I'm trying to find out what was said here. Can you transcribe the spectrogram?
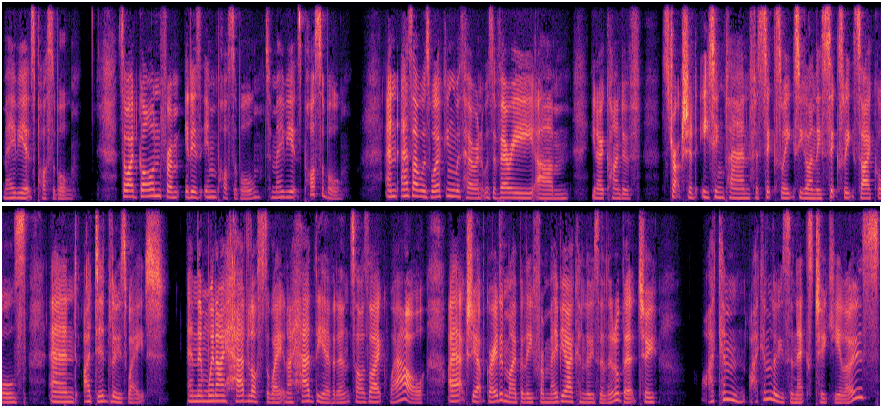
Maybe it's possible. So I'd gone from it is impossible to maybe it's possible. And as I was working with her, and it was a very, um, you know, kind of structured eating plan for six weeks. You go on these six week cycles, and I did lose weight. And then when I had lost the weight and I had the evidence, I was like, wow, I actually upgraded my belief from maybe I can lose a little bit to I can I can lose the next 2 kilos.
